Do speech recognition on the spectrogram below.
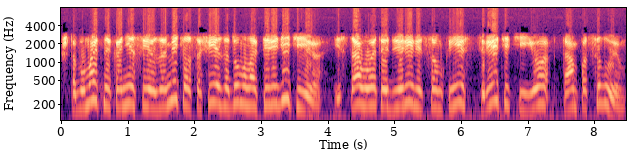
Чтобы мать наконец ее заметила, София задумала опередить ее и, став у этой двери лицом к ней, встретить ее там поцелуем.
